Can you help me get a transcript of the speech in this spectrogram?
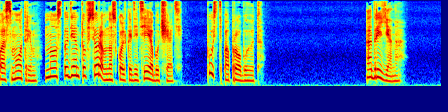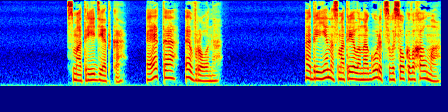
Посмотрим, но студенту все равно сколько детей обучать. Пусть попробуют. Адриена. Смотри, детка, это Эврона. Адриена смотрела на город с высокого холма.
